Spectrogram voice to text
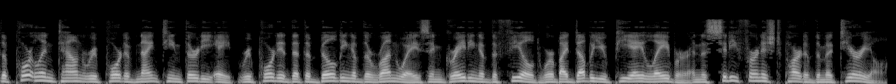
The Portland Town Report of 1938 reported that the building of the runways and grading of the field were by WPA labor and the city furnished part of the material.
